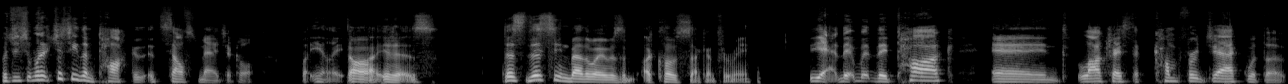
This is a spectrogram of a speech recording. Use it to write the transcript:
but just when it's just seeing them talk it- itself's magical. But you know, like Oh, it is. This this scene, by the way, was a, a close second for me. yeah, they they talk, and Locke tries to comfort Jack with a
